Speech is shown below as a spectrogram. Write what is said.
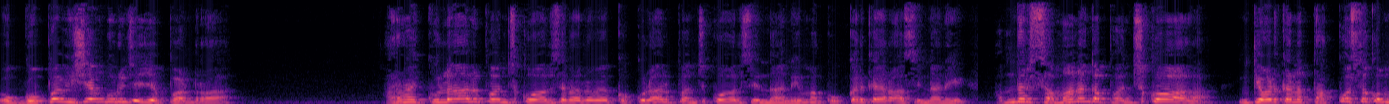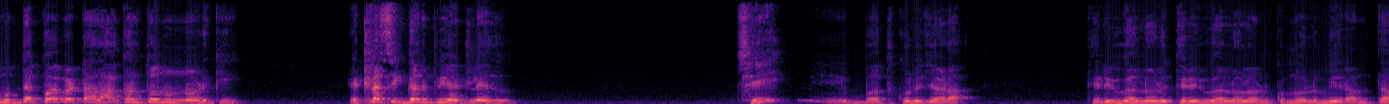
ఒక గొప్ప విషయం గురించి చెప్పండ్రా. అరవై కులాలు పంచుకోవాల్సిన అరవై ఒక్క కులాలు పంచుకోవాల్సిందని మాకు ఒక్కరికే రాసిందని అందరు సమానంగా పంచుకోవాలా? ఇంకెవరికన్నా తక్కువ వస్తే ఒక ముద్ద ఎక్కువ పెట్టాలి ఆకలితో ఉన్నోడికి? ఎట్లా సిగ్గు అనిపించట్లేదు ఛీ బతుకులు జడ. తెలివిగల్లోలు తెలివిగల్లోలు అనుకున్న వాళ్ళు మీరంతా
